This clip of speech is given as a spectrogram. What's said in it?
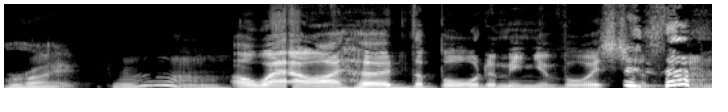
Right. Oh. oh wow! I heard the boredom in your voice just then.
